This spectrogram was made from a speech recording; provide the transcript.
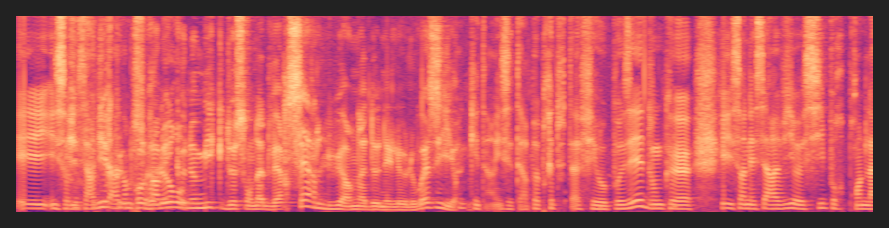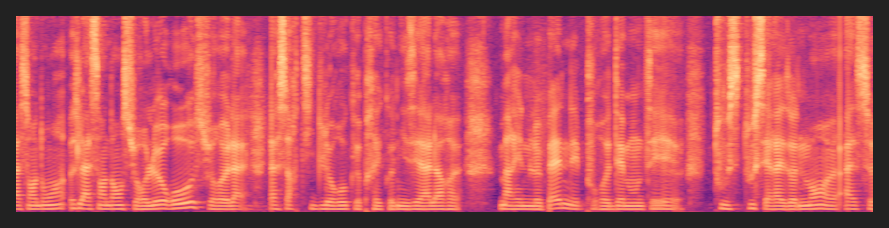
et il s'en est servi par exemple le programme économique de son adversaire lui en a donné le loisir. ils étaient à peu près tout à fait opposés, donc et il s'en est servi aussi pour prendre l'ascendant sur l'euro, sur la, la, sortie de l'euro que préconisait alors Marine Le Pen, et pour démonter tous, tous ces raisonnements à ce,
